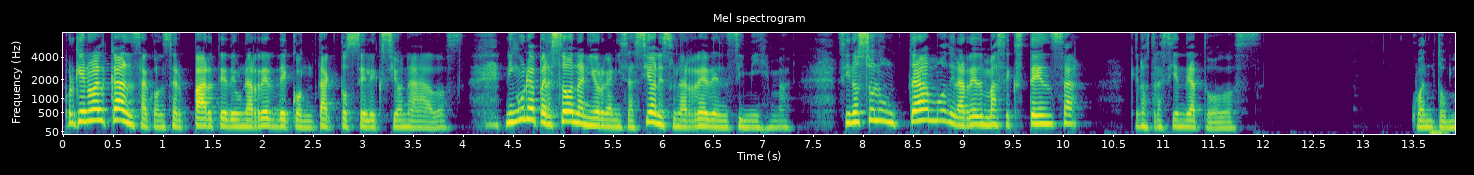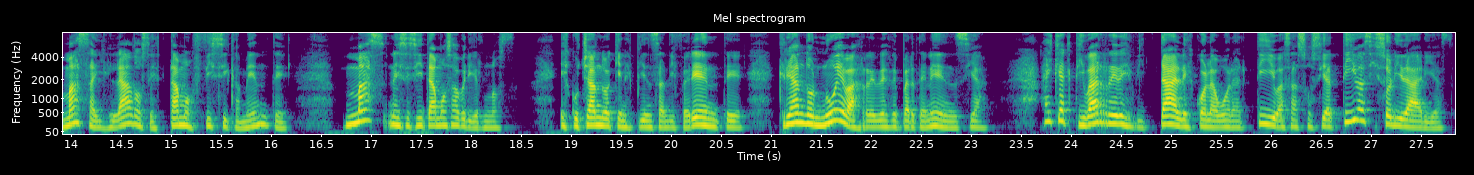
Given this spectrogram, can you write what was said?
Porque no alcanza con ser parte de una red de contactos seleccionados. Ninguna persona ni organización es una red en sí misma, sino solo un tramo de la red más extensa que nos trasciende a todos. Cuanto más aislados estamos físicamente, más necesitamos abrirnos, escuchando a quienes piensan diferente, creando nuevas redes de pertenencia. Hay que activar redes vitales, colaborativas, asociativas y solidarias.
